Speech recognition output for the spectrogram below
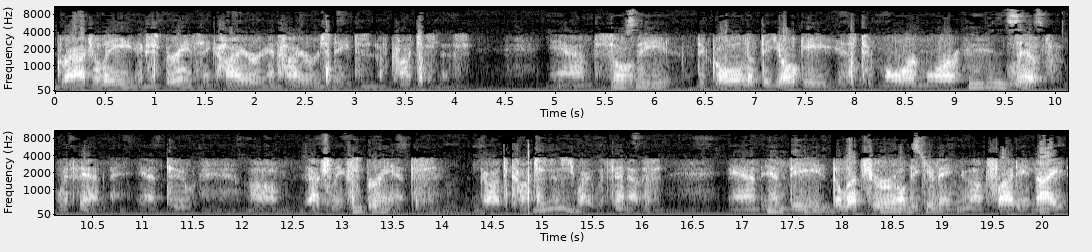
gradually experiencing higher and higher states of consciousness. And so the the goal of the yogi is to more and more live within and to um, actually experience God's consciousness right within us. And in the, the lecture I'll be giving on Friday night,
